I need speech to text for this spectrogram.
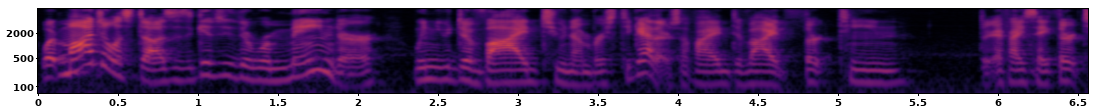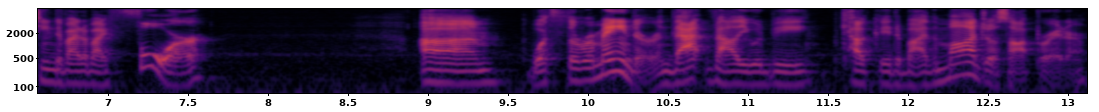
What modulus does is it gives you the remainder when you divide two numbers together. So if I divide 13, if I say 13 divided by 4, um, what's the remainder? And that value would be calculated by the modulus operator.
